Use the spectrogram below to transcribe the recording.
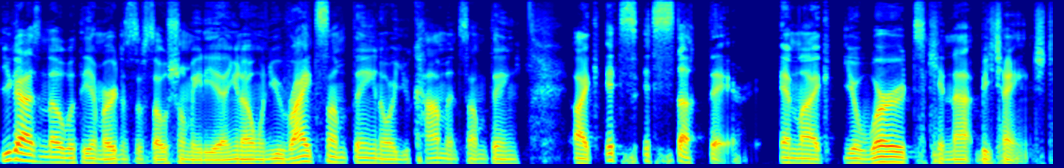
you guys know with the emergence of social media, you know, when you write something or you comment something, like it's it's stuck there. And like your words cannot be changed.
